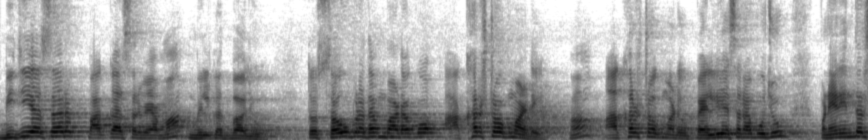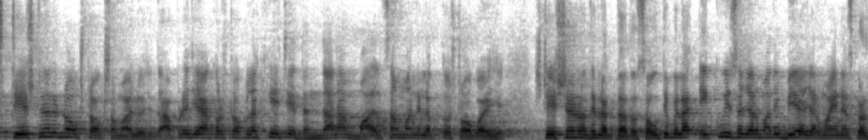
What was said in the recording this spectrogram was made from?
બીજી અસર પાકા સરવ્યામાં મિલકત બાજુ. તો સૌ પ્રથમ બાળકો આખર સ્ટોક માટે, હા, આખર સ્ટોક માટે. હું પહેલી અસર આપું છું, પણ એની અંદર સ્ટેશનરીનો સ્ટોક સમાયેલો છે. તો આપણે જે આખર સ્ટોક લખીએ છીએ, ધંધાના માલ સામાનને લગતો સ્ટોક હોય છે. સ્ટેશનરી નથી લખતા તો સૌથી પહેલાં એકવીસ હજારમાંથી બે હજાર માઇનસ કરી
